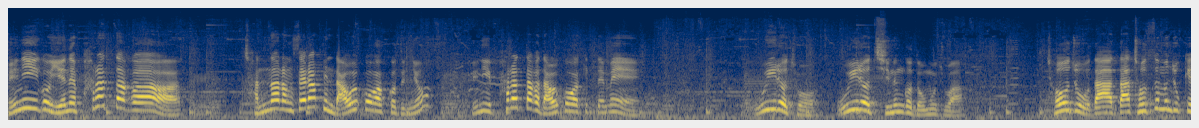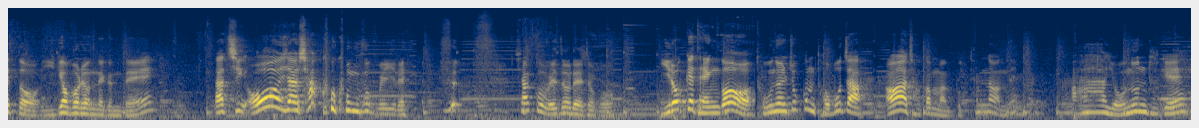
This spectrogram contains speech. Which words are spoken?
괜히 이거 얘네 팔았다가 잔나랑 세라핀 나올 것 같거든요? 괜히 팔았다가 나올 것 같기 때문에 오히려 좋아 오히려 지는 거 너무 좋아. 저줘. 나 나 졌으면 좋겠어. 이겨버렸네 근데. 나 지 어야 샤코 공속 왜 이래. 샤코 왜 저래 저거. 이렇게 된 거 돈을 조금 더 보자. 아 잠깐만. 뭐 템 나왔네? 아 연운 두개?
